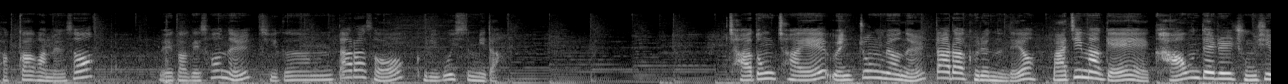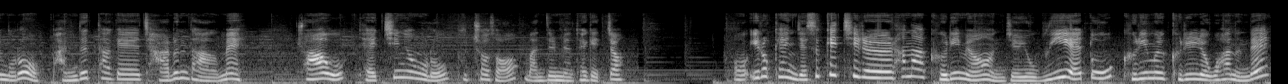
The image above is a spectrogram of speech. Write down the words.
바꿔가면서 외곽의 선을 지금 따라서 그리고 있습니다. 자동차의 왼쪽 면을 따라 그렸는데요. 마지막에 가운데를 중심으로 반듯하게 자른 다음에 좌우 대칭형으로 붙여서 만들면 되겠죠. 어, 이렇게 이제 스케치를 하나 그리면 이제 요 위에 또 그림을 그리려고 하는데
